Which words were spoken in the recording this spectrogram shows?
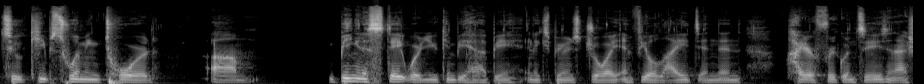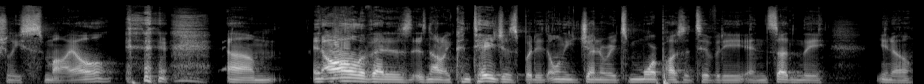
to keep swimming toward um, being in a state where you can be happy and experience joy and feel light and then higher frequencies and actually smile. um, and all of that is, is not only contagious, but it only generates more positivity. And suddenly, you know,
